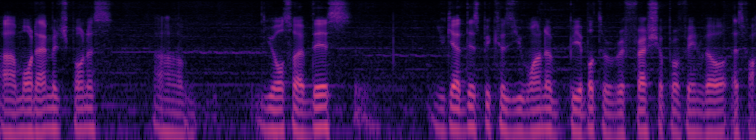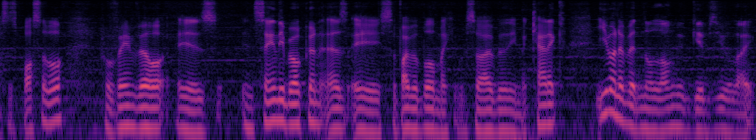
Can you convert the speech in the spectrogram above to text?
uh, more damage bonus. Um, you also have this. You get this because you want to be able to refresh your Profane Veil as fast as possible. Profane Veil is insanely broken as a survivable me survivability mechanic. Even if it no longer gives you like,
